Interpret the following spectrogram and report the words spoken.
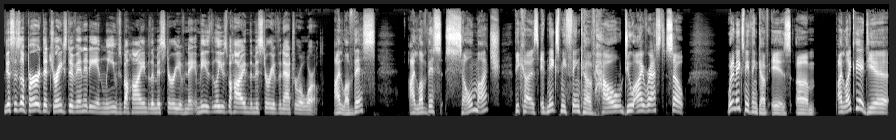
this is a bird that drinks divinity and leaves behind the mystery of na- me- leaves behind the mystery of the natural world I love this. I love this so much because it makes me think of how do I rest. So, what it makes me think of is um, I like the idea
